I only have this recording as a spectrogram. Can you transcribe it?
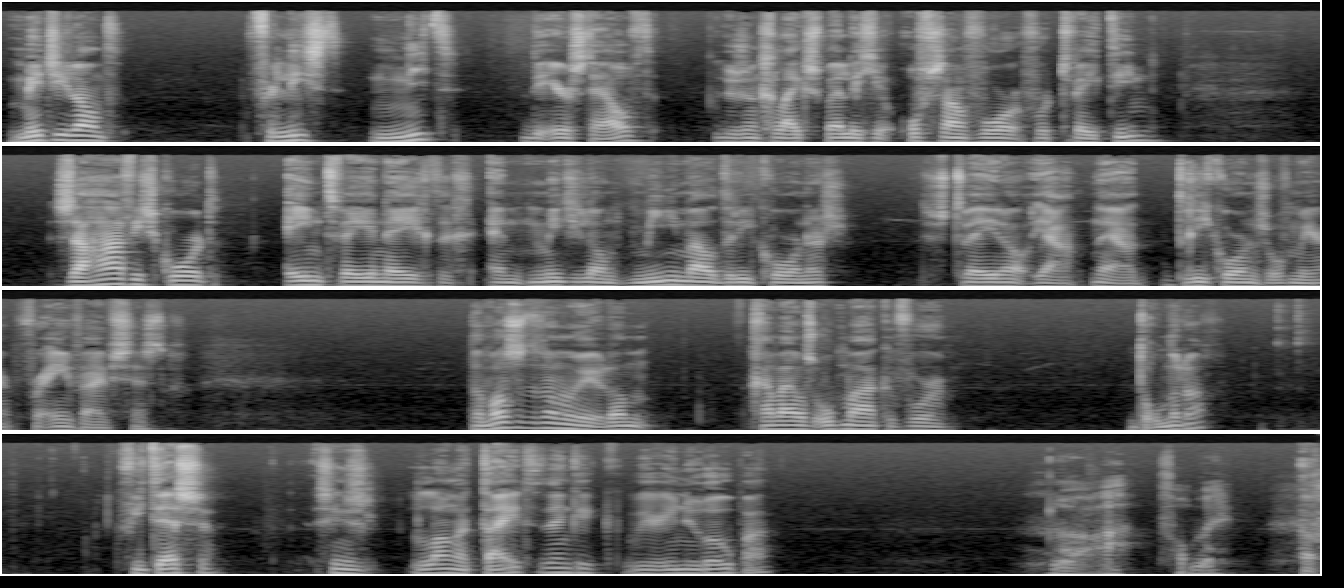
Midtjylland verliest niet de eerste helft. Dus een gelijkspelletje of staan voor voor 2-10. Zahavi scoort 1,92 en Midtjylland minimaal drie corners. Dus 2,5, ja, nou ja, drie corners of meer voor 1,65. Dan was het er dan weer. Dan gaan wij ons opmaken voor donderdag. Vitesse, sinds lange tijd denk ik weer in Europa. Nou, valt mee. Oh,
